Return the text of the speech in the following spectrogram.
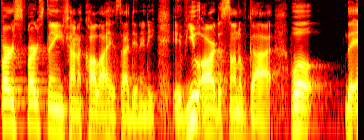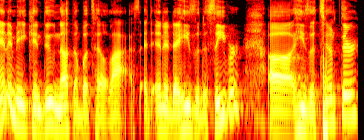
First, first thing he's trying to call out his identity. If you are the son of God, well, the enemy can do nothing but tell lies. At the end of the day, he's a deceiver, uh, he's a tempter,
